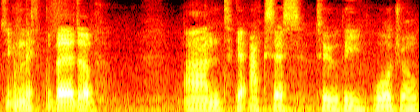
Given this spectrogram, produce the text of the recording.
So you can lift the bed up and get access to the wardrobe.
